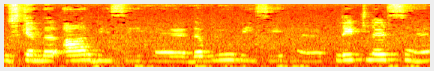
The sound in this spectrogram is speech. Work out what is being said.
उसके अंदर आर बी सी है डब्ल्यू बी सी है प्लेटलेट्स हैं,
